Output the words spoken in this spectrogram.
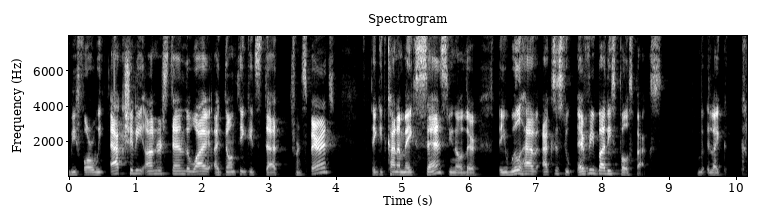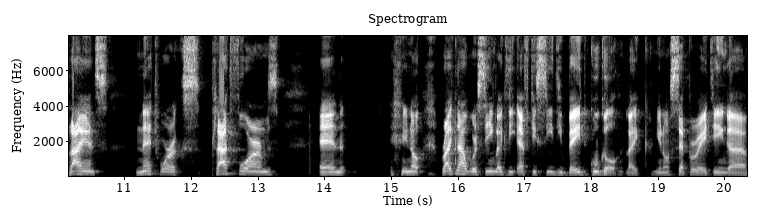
before we actually understand the why. I don't think it's that transparent. I think it kind of makes sense. You know, they they will have access to everybody's postbacks, like clients, networks, platforms, and you know, right now we're seeing like the FTC debate Google, like you know, separating uh,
